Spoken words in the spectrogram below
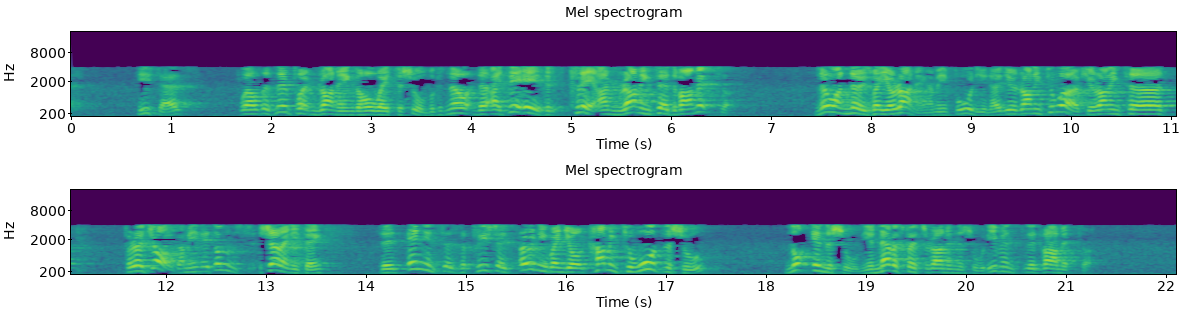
he says, well, there's no point in running the whole way to shul because no, the idea is that it's clear I'm running to the Bar Mitzvah. No one knows where you're running. I mean, for all you know, you're running to work, you're running to for a jog. I mean, it doesn't show anything. The inyan says the Prisha is only when you're coming towards the shul, not in the shul. You're never supposed to run in the shul, even lidvar mitzvah.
